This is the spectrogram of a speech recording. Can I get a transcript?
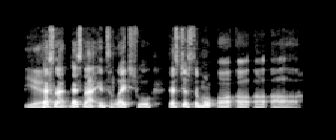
Yeah, that's not that's not intellectual. That's just a a a, a,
